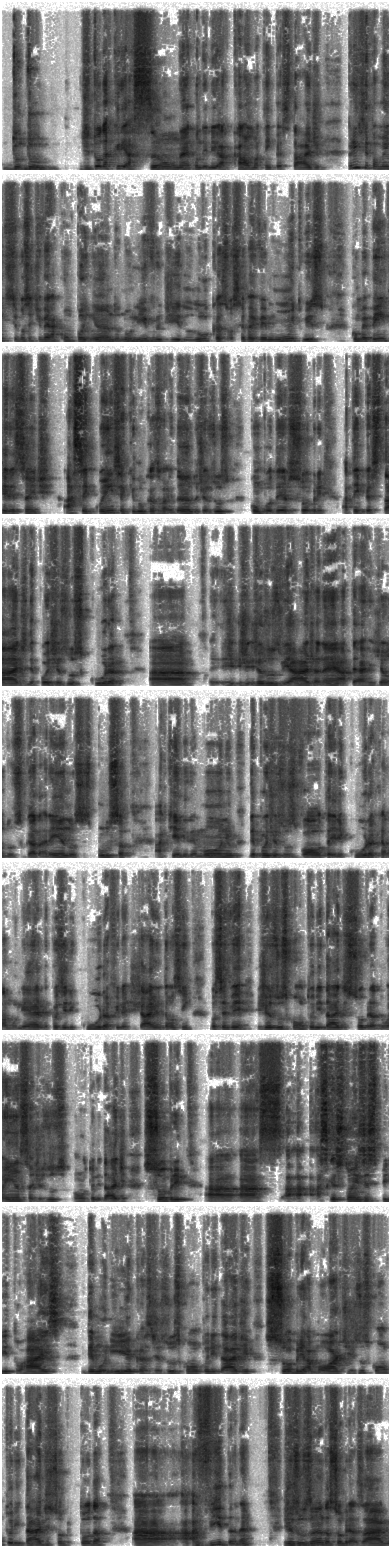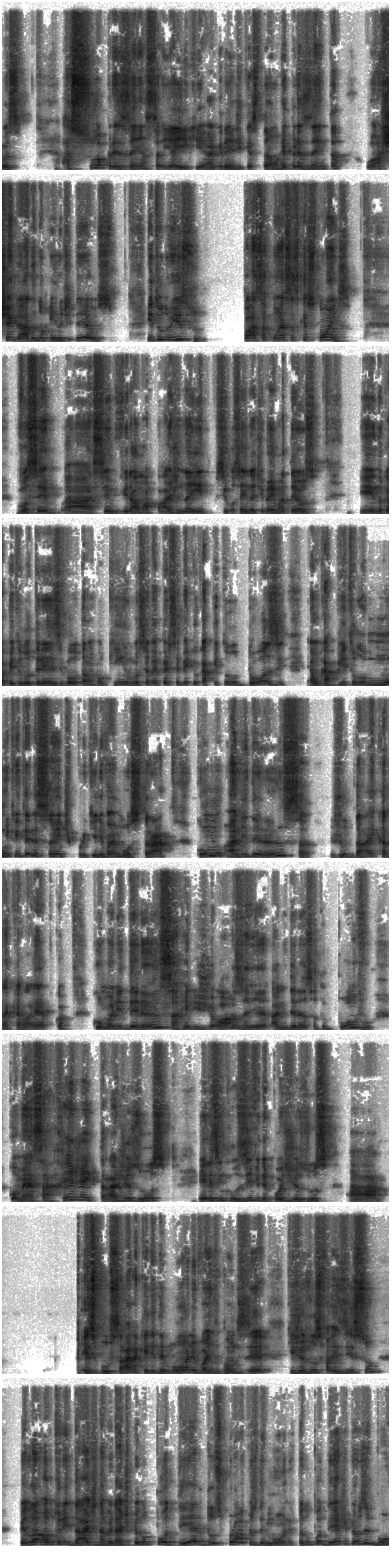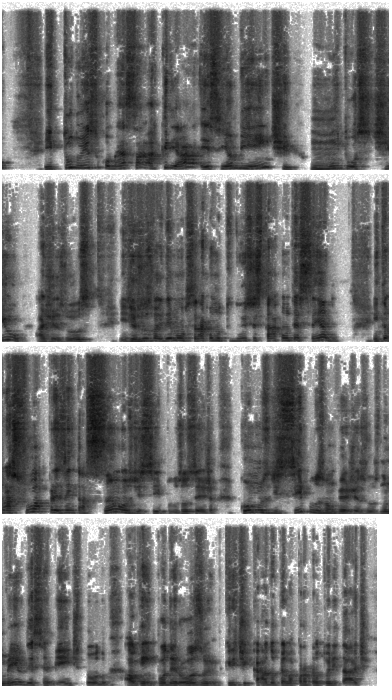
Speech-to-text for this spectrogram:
do, do, de toda a criação, né, quando ele acalma a tempestade, principalmente se você estiver acompanhando no livro de Lucas, você vai ver muito isso, como é bem interessante a sequência que Lucas vai dando, Jesus com poder sobre a tempestade, depois Jesus cura a Jesus viaja, né, até a região dos Gadarenos, expulsa aquele demônio, depois Jesus volta, ele cura aquela mulher, depois ele cura a filha de Jairo. Então, assim, você vê Jesus com autoridade sobre a doença, Jesus com autoridade sobre a, as, a, as questões espirituais, demoníacas, Jesus com autoridade sobre a morte, Jesus com autoridade sobre toda a, a vida, né? Jesus anda sobre as águas. A sua presença, e aí que é a grande questão, representa a chegada no reino de Deus. E tudo isso passa com essas questões. Você, ah, se virar uma página aí, se você ainda tiver em Mateus, e no capítulo 13 voltar um pouquinho, você vai perceber que o capítulo 12 é um capítulo muito interessante, porque ele vai mostrar como a liderança judaica daquela época, como a liderança religiosa e a liderança do povo começa a rejeitar Jesus. Eles, inclusive, depois de Jesus a expulsar aquele demônio, vão dizer que Jesus faz isso pela autoridade, na verdade, pelo poder dos próprios demônios, pelo poder de Beuzebu. E tudo isso começa a criar esse ambiente muito hostil a Jesus, e Jesus vai demonstrar como tudo isso está acontecendo. Então, a sua apresentação aos discípulos, ou seja, como os discípulos vão ver Jesus no meio desse ambiente todo, alguém poderoso, criticado pela própria autoridade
